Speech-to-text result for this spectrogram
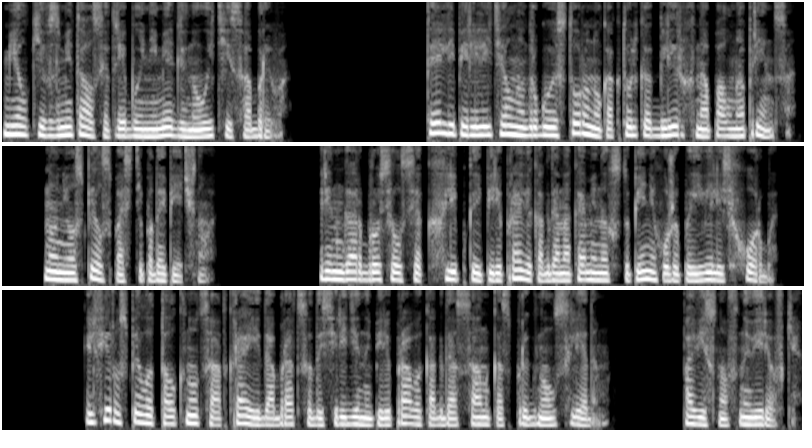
Мелкий взметался, требуя немедленно уйти с обрыва. Телли перелетел на другую сторону, как только Глирх напал на принца, но не успел спасти подопечного. Рингар бросился к хлипкой переправе, когда на каменных ступенях уже появились хорбы. Эльфир успел оттолкнуться от края и добраться до середины переправы, когда Санка спрыгнул следом, повиснув на веревке.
